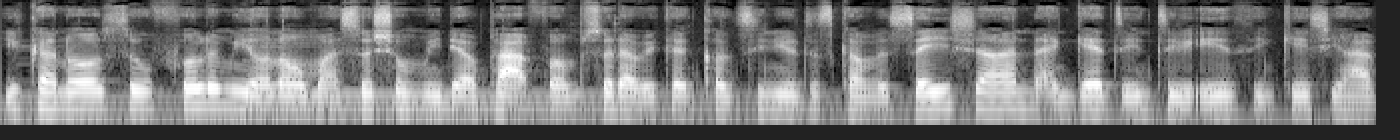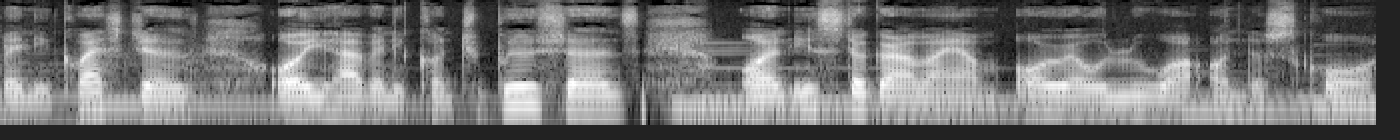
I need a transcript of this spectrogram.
You can also follow me on all my social media platforms so that we can continue this conversation and get into it in case you have any questions or you have any contributions. On Instagram, I am Oreolua underscore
